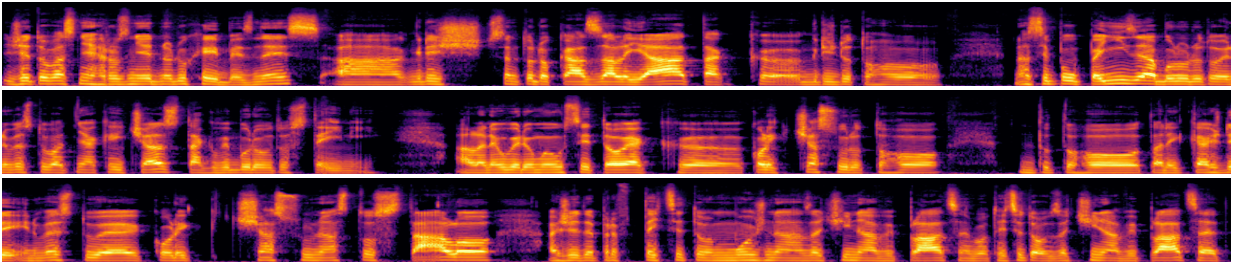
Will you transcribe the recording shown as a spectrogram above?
že to vlastně hrozně jednoduchý biznis a když jsem to dokázal já, tak když do toho nasypou peníze a budou do toho investovat nějaký čas, tak vybudou to stejný. Ale neuvědomují si to, jak, eh, kolik času do toho, do toho tady každý investuje, kolik času nás to stálo a že teprve teď se to možná začíná vyplácet, nebo teď se to začíná vyplácet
